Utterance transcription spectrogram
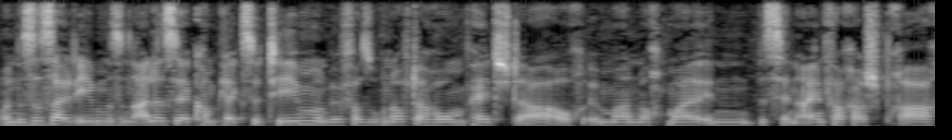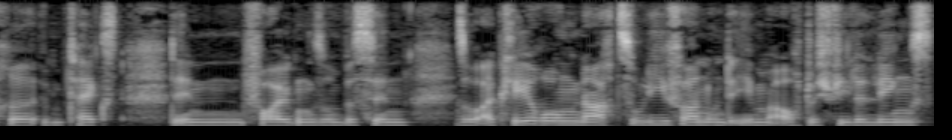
Und mhm. es ist halt eben, es sind alles sehr komplexe Themen und wir versuchen auf der Homepage da auch immer nochmal in ein bisschen einfacher Sprache im Text den Folgen so ein bisschen so Erklärungen nachzuliefern und eben auch durch viele Links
